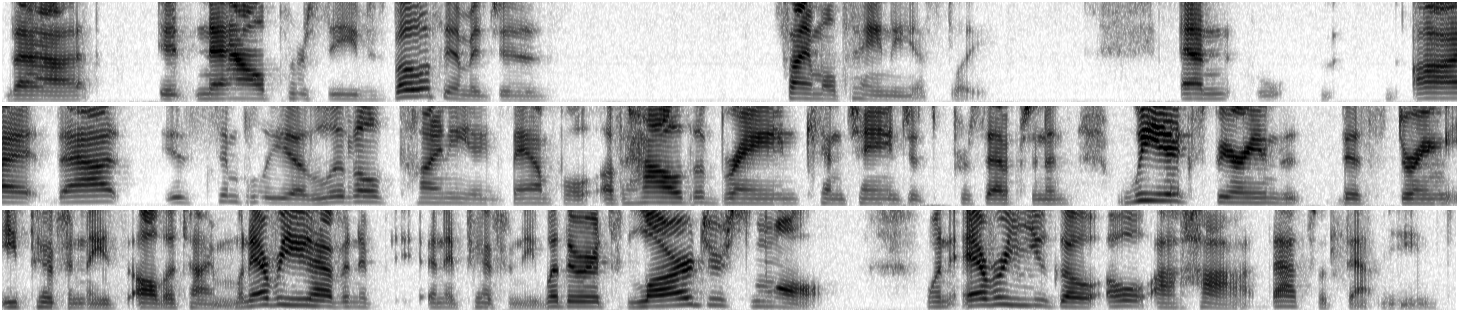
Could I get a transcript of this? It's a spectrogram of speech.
that it now perceives both images simultaneously. And I that is simply a little tiny example of how the brain can change its perception. And we experience this during epiphanies all the time. Whenever you have an, an epiphany, whether it's large or small, whenever you go, oh, aha, that's what that means,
